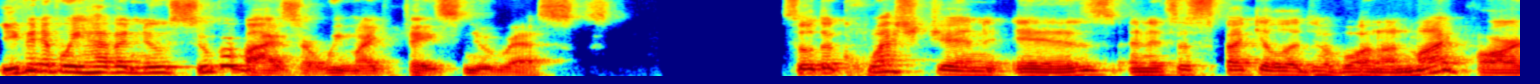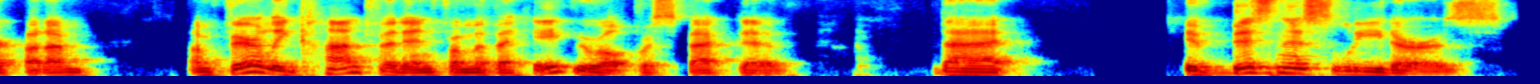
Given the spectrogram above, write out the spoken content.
Even if we have a new supervisor, we might face new risks. So the question is, and it's a speculative one on my part, but I'm I'm fairly confident from a behavioral perspective that if business leaders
